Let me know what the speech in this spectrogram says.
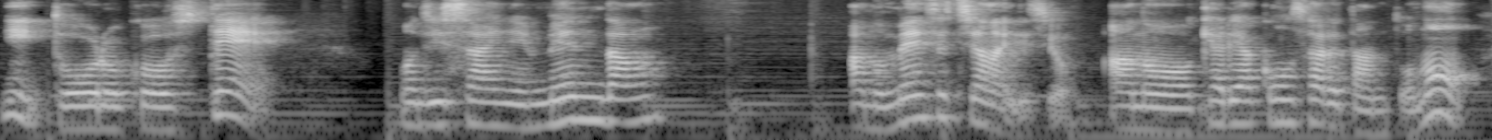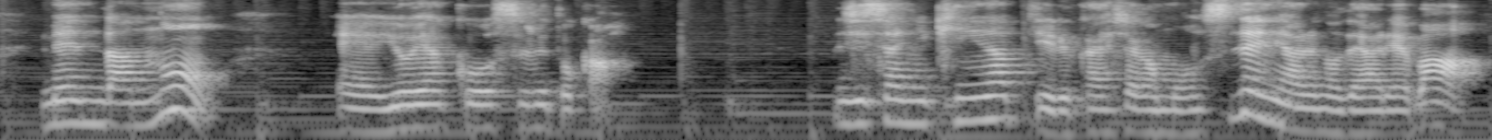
に登録をして、もう実際に面談、あの、面接じゃないですよ。あの、キャリアコンサルタントの面談の、えー、予約をするとか、実際に気になっている会社がもうすでにあるのであれば、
